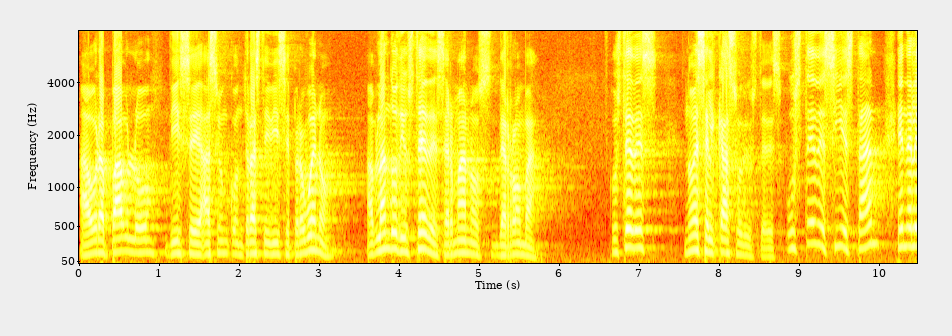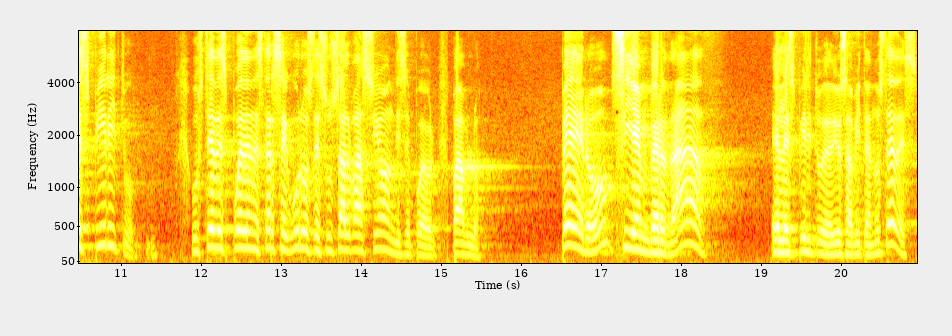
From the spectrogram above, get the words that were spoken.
Ahora Pablo dice, hace un contraste y dice, pero bueno, hablando de ustedes, hermanos de Roma, ustedes no es el caso de ustedes. Ustedes sí están en el Espíritu. Ustedes pueden estar seguros de su salvación, dice Pablo. Pero si en verdad el Espíritu de Dios habita en ustedes,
